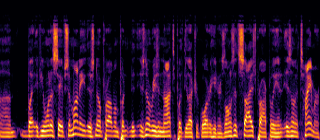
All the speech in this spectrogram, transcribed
Um, but if you want to save some money, there's no problem putting. There's no reason not to put the electric water heater as long as it's sized properly and it is on a timer,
